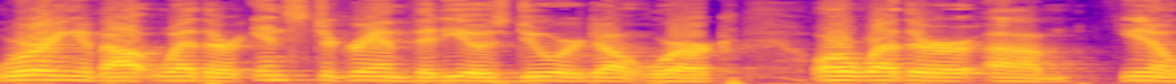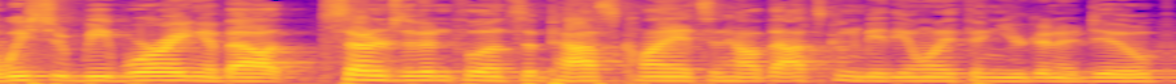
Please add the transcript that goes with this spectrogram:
worrying about whether Instagram videos do or don't work, or whether um, you know we should be worrying about centers of influence and past clients and how that's going to be the only thing you're going to do.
